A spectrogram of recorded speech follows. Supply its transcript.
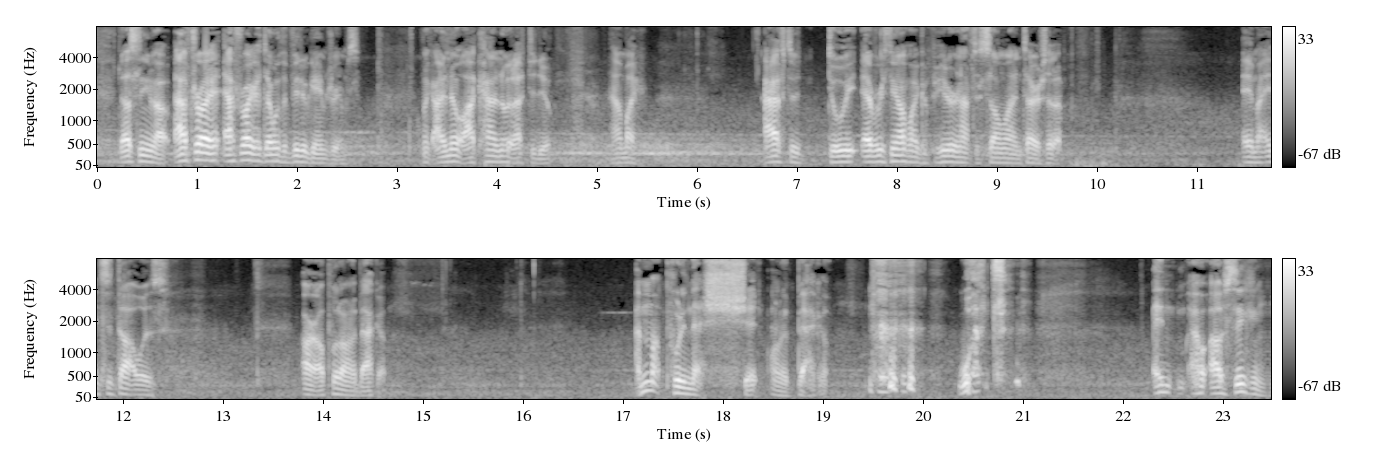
that I was thinking about after I after I got done with the video game dreams, like I know I kind of know what I have to do. And I'm like, I have to delete everything off my computer and I have to sell my entire setup. And my instant thought was, all right, I'll put on a backup. I'm not putting that shit on a backup. what? And I, I, was thinking,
